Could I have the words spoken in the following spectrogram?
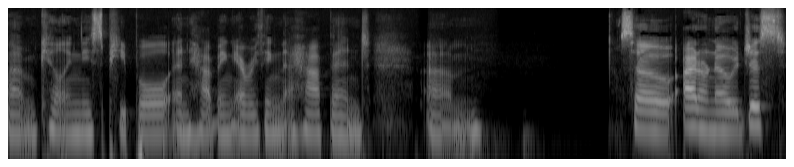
um, killing these people, and having everything that happened. Um, so I don't know. It just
